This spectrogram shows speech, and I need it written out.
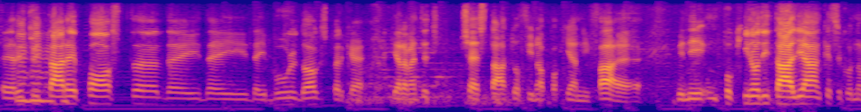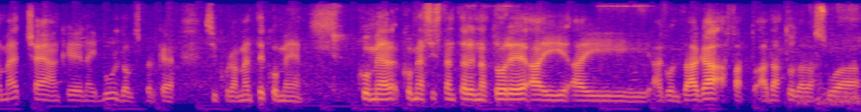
ritwittare mm-hmm. post dei, dei, dei, Bulldogs perché chiaramente c'è stato fino a pochi anni fa. Eh. Quindi un pochino d'Italia anche secondo me c'è anche nei Bulldogs perché sicuramente come, come, come assistente allenatore ai, ai, a Gonzaga ha, fatto, ha dato sua,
